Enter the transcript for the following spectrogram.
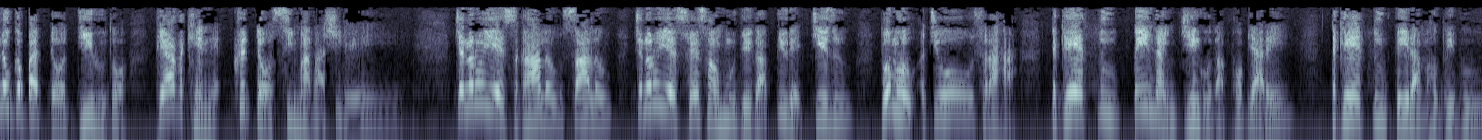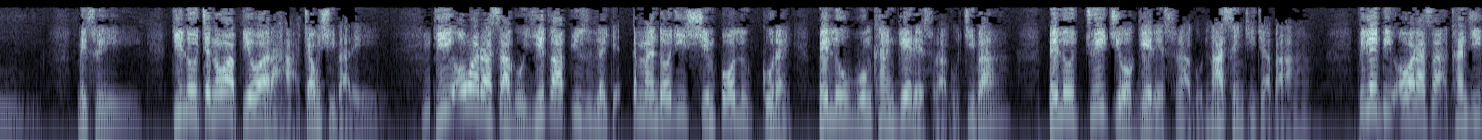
နှုတ်ကပတ်တော်ကြီးဟူသောဘုရားသခင်နဲ့ခရစ်တော်စီမှာသာရှိတယ် ကျွန်တော်ရဲ့စကားလုံးစာလုံးကျွန်တော်ရဲ့ဆွဲဆောင်မှုတွေကပြုတဲ့ကျေးဇူးသို့မဟုတ်အကျိုးဆိုတာဟာတကယ်သူပေးနိုင်ခြင်းကိုသာဖော်ပြတယ်တကယ်သူပေးတာမဟုတ်သေးဘူးမိတ်ဆွေဒီလိုကျွန်တော်ကပြောရတာဟာအကြောင်းရှိပါတယ်ဒီဩဝါဒစာကိုရေးသားပြုစုလိုက်တဲ့တမန်တော်ကြီးရှင်ပေါလုကိုယ်တိုင်ဘယ်လိုဝန်ခံခဲ့တယ်ဆိုတာကိုကြည့်ပါဘယ်လိုကြွေးကြော်ခဲ့တယ်ဆိုတာကိုနားဆင်ကြည့်ကြပါဖိလိပ္ပိဩဝါဒစာအခန်းကြီး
